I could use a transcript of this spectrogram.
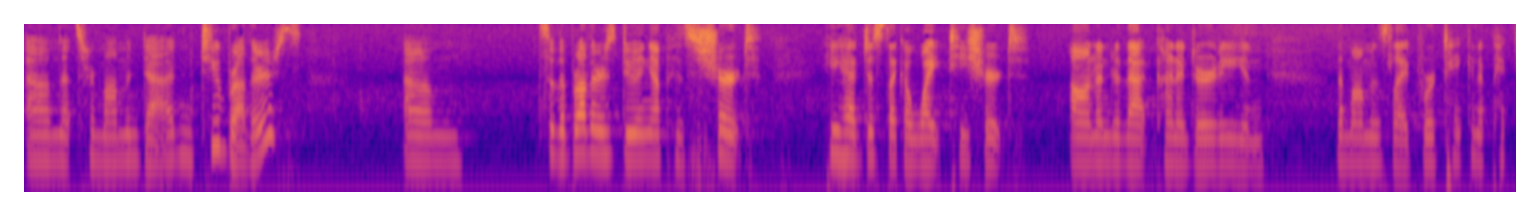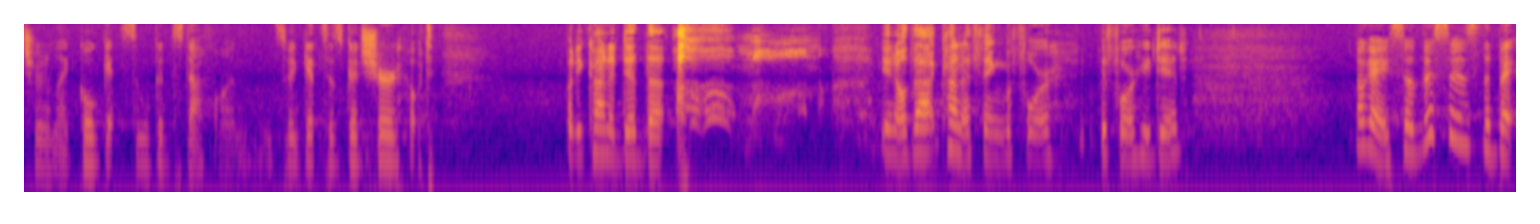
Um, that's her mom and dad and two brothers. Um, so the brother's doing up his shirt. He had just like a white T-shirt on under that, kind of dirty, and the mom is like, "We're taking a picture. Like, go get some good stuff on." And so he gets his good shirt out. But he kind of did the, oh, mom, you know, that kind of thing before before he did. Okay, so this is the ba-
